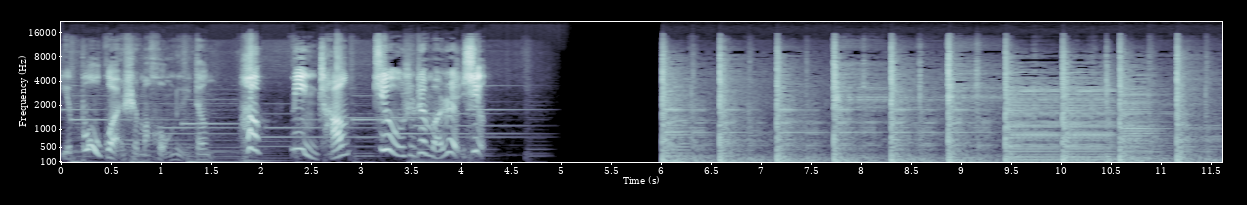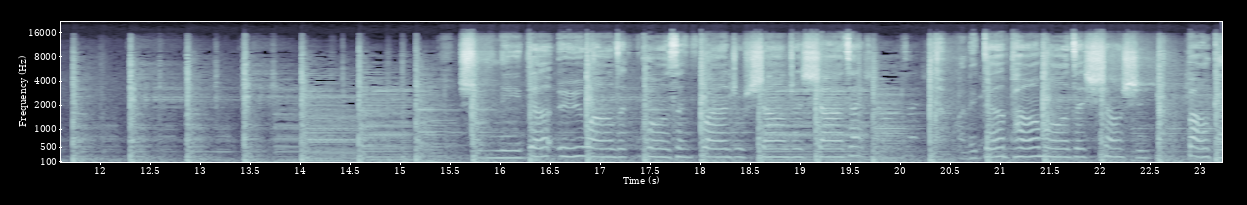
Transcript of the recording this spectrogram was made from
也不管什么红绿灯。哼，命长就是这么任性。你的欲望在扩散，关注上传下载，华丽的泡沫在消失爆开。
